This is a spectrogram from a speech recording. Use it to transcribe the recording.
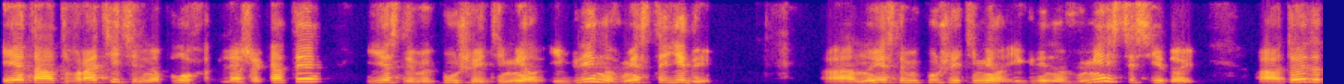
И это отвратительно плохо для ЖКТ, если вы кушаете мел и глину вместо еды. А, но если вы кушаете мел и глину вместе с едой, а, то это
